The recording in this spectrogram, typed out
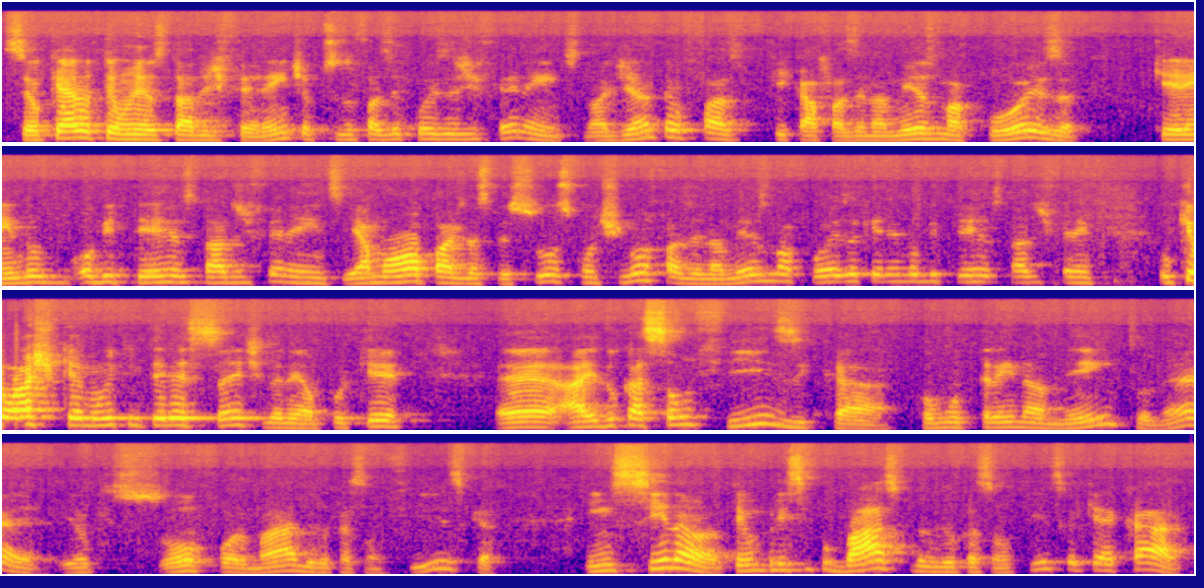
Se eu quero ter um resultado diferente, eu preciso fazer coisas diferentes. Não adianta eu faz, ficar fazendo a mesma coisa querendo obter resultados diferentes. E a maior parte das pessoas continua fazendo a mesma coisa querendo obter resultados diferentes. O que eu acho que é muito interessante, Daniel, porque é, a educação física como treinamento, né? Eu que sou formado em educação física, ensina, tem um princípio básico da educação física que é, cara,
